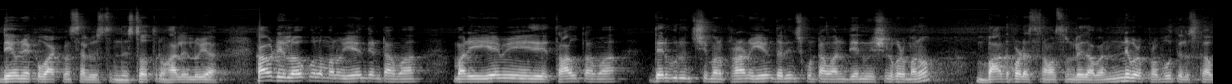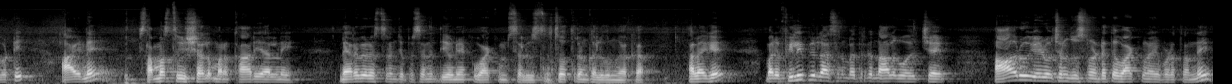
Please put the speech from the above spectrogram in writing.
దేవుని యొక్క వాక్యం సెలవిస్తుంది. స్తోత్రం. హాలేలుయ కాబట్టి ఈ లోకంలో మనం ఏం తింటామా? మరి ఏమి త్రాగుతామా? దేని గురించి మన ప్రాణం ఏం ధరించుకుంటామా అని దేని విషయంలో కూడా మనం బాధపడాల్సిన అవసరం లేదు. అవన్నీ కూడా ప్రభువు తెలుసు కాబట్టి ఆయనే సమస్త విషయాలు మన కార్యాలని నెరవేరుస్తారని చెప్పేసి అని దేవుని యొక్క వాక్యం సెలవిస్తుంది. స్తోత్రం కలుగును గాక. అలాగే మరి ఫిలిపి రాసిన పత్రిక నాలుగో వచ్చాయి ఆరు ఏడు వచ్చిన చూసినట్టయితే వాక్యం రాయబడుతుంది.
